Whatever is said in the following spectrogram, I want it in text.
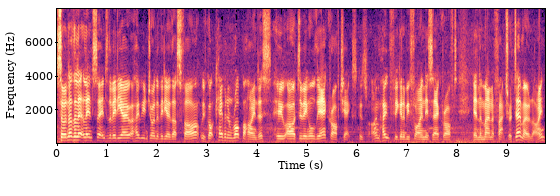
So another little insert into the video. I hope you enjoyed the video thus far. We've got Kevin and Rob behind us who are doing all the aircraft checks because I'm hopefully going to be flying this aircraft in the manufacturer demo line,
